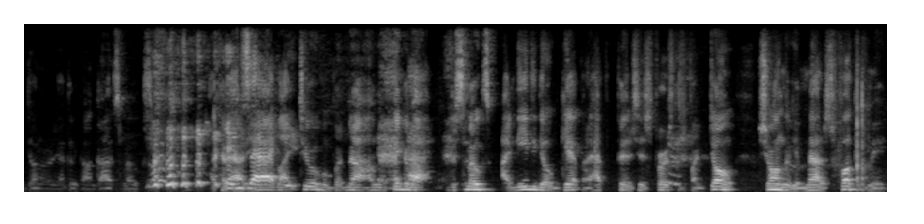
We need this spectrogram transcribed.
I could have gone God smokes. I could have had like two of them, but no, I'm gonna think about the smokes I need to go get, but I have to finish this first because if I don't, Sean gonna get mad as fuck at me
